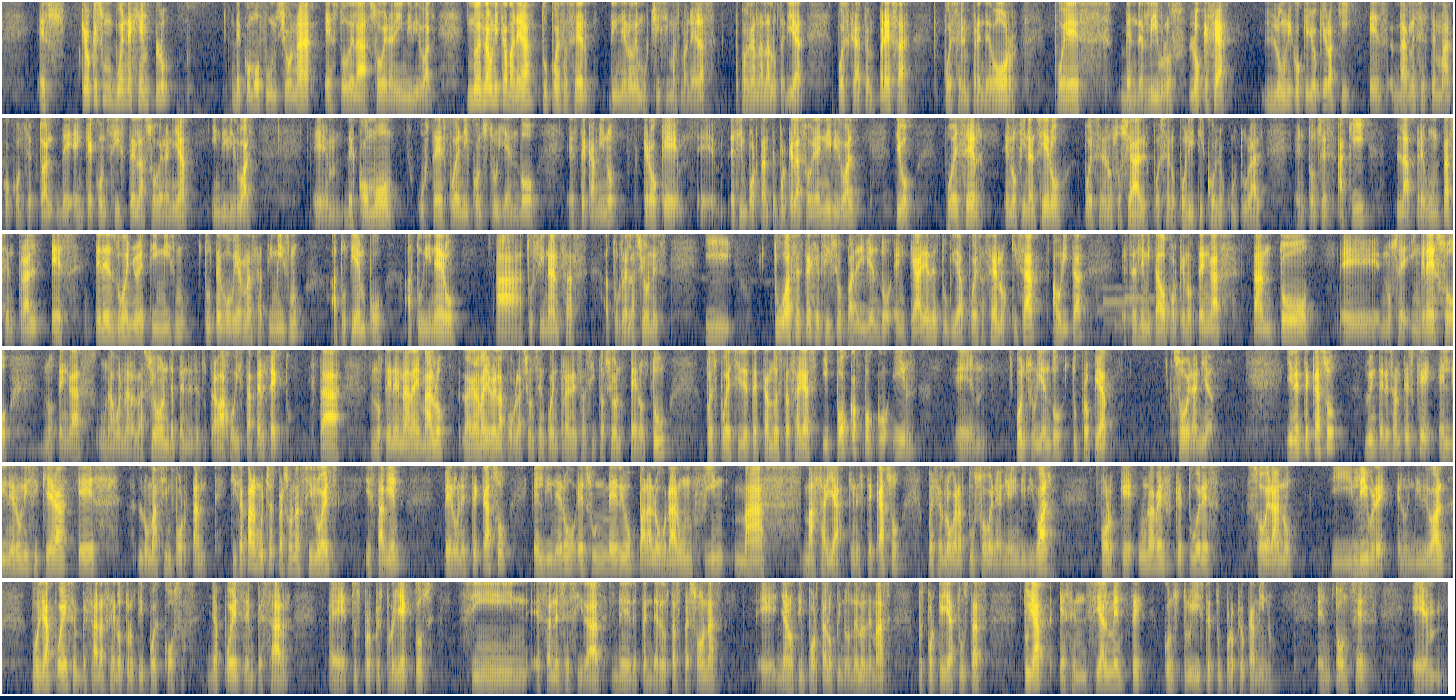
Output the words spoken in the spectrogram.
es, creo que es un buen ejemplo de cómo funciona esto de la soberanía individual. No es la única manera, tú puedes hacer dinero de muchísimas maneras, te puedes ganar la lotería, puedes crear tu empresa, puedes ser emprendedor, puedes vender libros, lo que sea. Lo único que yo quiero aquí es darles este marco conceptual de en qué consiste la soberanía individual, em, de cómo ustedes pueden ir construyendo este camino. Creo que eh, es importante porque la soberanía individual, digo, puede ser en lo financiero, puede ser en lo social, puede ser en lo político, en lo cultural. Entonces aquí la pregunta central es, ¿eres dueño de ti mismo? ¿Tú te gobiernas a ti mismo, a tu tiempo, a tu dinero, a tus finanzas, a tus relaciones? Y tú haces este ejercicio para ir viendo en qué áreas de tu vida puedes hacerlo. Quizá ahorita estés limitado porque no tengas tanto, eh, no sé, ingreso, no tengas una buena relación, dependes de tu trabajo y está perfecto. Está no tiene nada de malo, la gran mayoría de la población se encuentra en esa situación, pero tú pues puedes ir detectando estas áreas y poco a poco ir em, construyendo tu propia soberanía. Y en este caso, lo interesante es que el dinero ni siquiera es lo más importante. Quizá para muchas personas sí lo es y está bien, pero en este caso el dinero es un medio para lograr un fin más, más allá, que en este caso pues es lograr tu soberanía individual. Porque una vez que tú eres soberano y libre en lo individual, pues ya puedes empezar a hacer otro tipo de cosas. Ya puedes empezar eh, tus propios proyectos sin esa necesidad de depender de otras personas. Eh, ya no te importa la opinión de los demás, pues porque ya tú estás, tú ya esencialmente construiste tu propio camino. Entonces, em,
